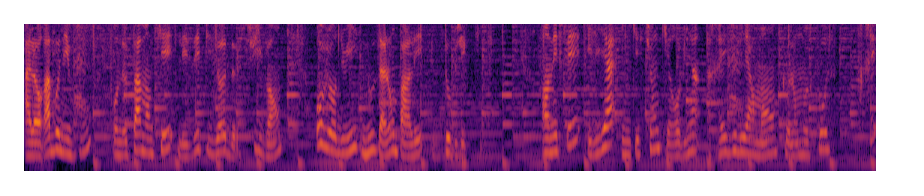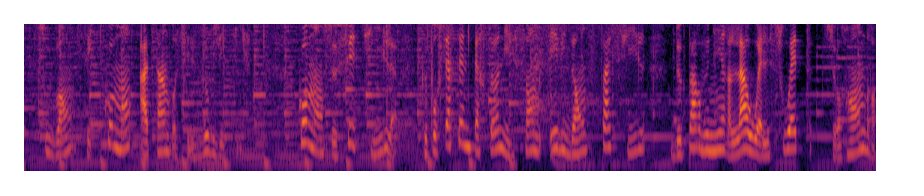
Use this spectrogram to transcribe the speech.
Alors abonnez-vous pour ne pas manquer les épisodes suivants. Aujourd'hui, nous allons parler d'objectifs. En effet, il y a une question qui revient régulièrement, que l'on me pose très souvent, c'est comment atteindre ces objectifs? Comment se fait-il que pour certaines personnes, il semble évident, facile de parvenir là où elles souhaitent se rendre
